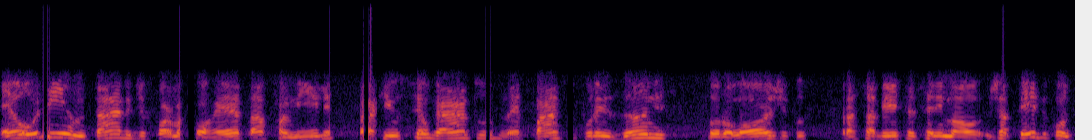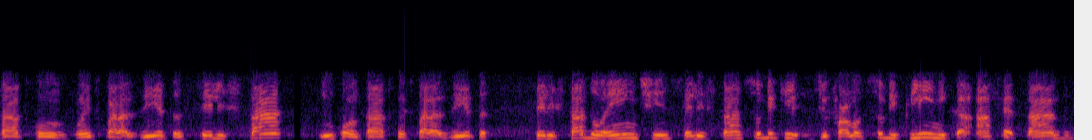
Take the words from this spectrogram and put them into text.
é orientar de forma correta a família para que o seu gato né, passe por exames sorológicos para saber se esse animal já teve contato com, com esse parasita, se ele está em contato com esse parasita, se ele está doente, se ele está de forma subclínica afetado,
